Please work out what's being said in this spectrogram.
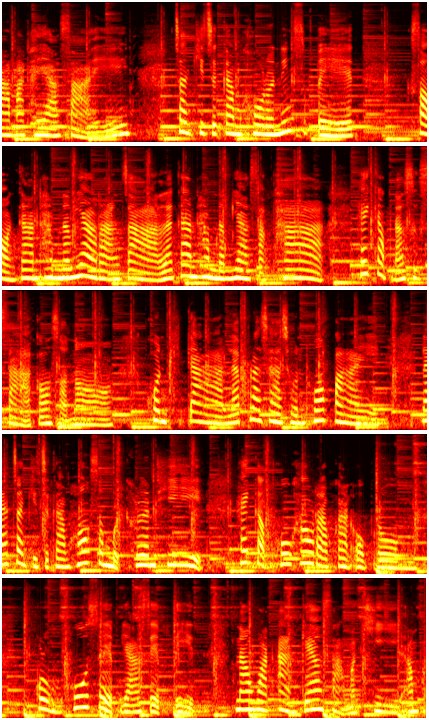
ตามอัธยาศัย จัดกิจกรรม Co-learning Space สอนการทำน้ำยาล้างจานและการทำน้ำยาซักผ้า ให้กับนักศึกษากศน คนพิการและประชาชนทั่วไป และจัดกิจกรรมห้องสมุดเคลื่อนที่ ให้กับผู้เข้ารับการอบรม กลุ่มผู้เสพยาเสพติดณวัดอ่างแก้วสามัคคีอำเภ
